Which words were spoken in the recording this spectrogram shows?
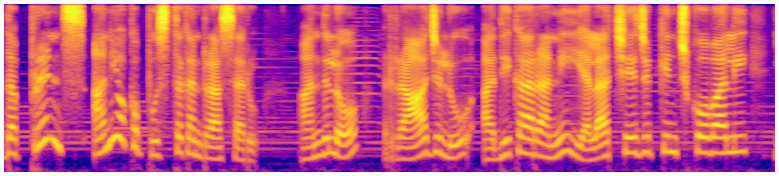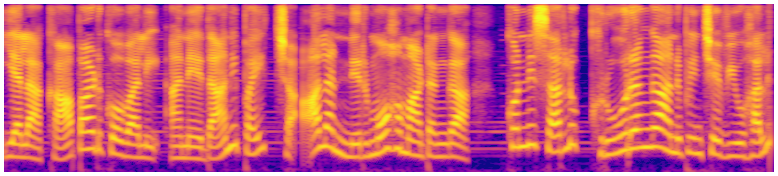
ద ప్రిన్స్ అని ఒక పుస్తకం రాశారు. అందులో రాజులు అధికారాన్ని ఎలా చేజుక్కించుకోవాలి ఎలా కాపాడుకోవాలి అనే దానిపై చాలా నిర్మోహమాటంగా కొన్నిసార్లు క్రూరంగా అనిపించే వ్యూహాలు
